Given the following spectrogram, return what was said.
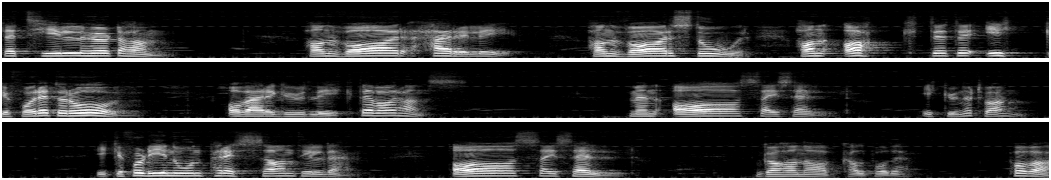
Det tilhørte ham. Han var herlig. Han var stor. Han aktet det ikke for et rov å være Gud lik. Det var hans. Men av seg selv, ikke under tvang, ikke fordi noen pressa han til det. Av seg selv ga han avkall på det. På hva?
